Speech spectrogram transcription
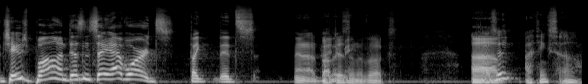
James Bond doesn't say F words. Like it's I don't know. It it bothered is me. in the books. Does Um, it I think so.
